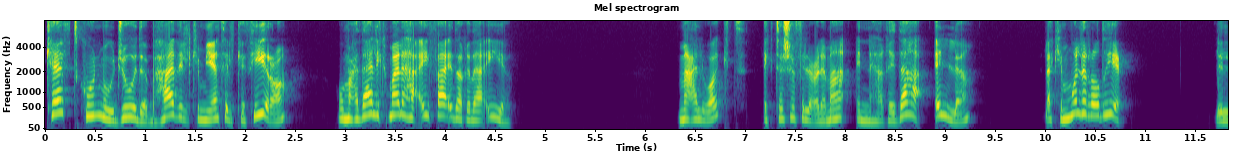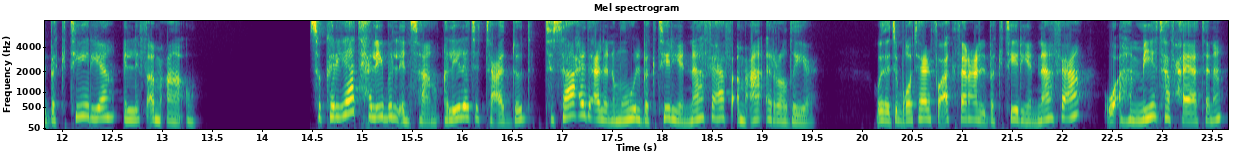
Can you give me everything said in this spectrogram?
كيف تكون موجودة بهذه الكميات الكثيرة ومع ذلك ما لها أي فائدة غذائية؟ مع الوقت اكتشف العلماء إنها غذاء إلا لكن مو للرضيع للبكتيريا اللي في أمعائه سكريات حليب الإنسان قليلة التعدد تساعد على نمو البكتيريا النافعة في أمعاء الرضيع. وإذا تبغوا تعرفوا أكثر عن البكتيريا النافعة وأهميتها في حياتنا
